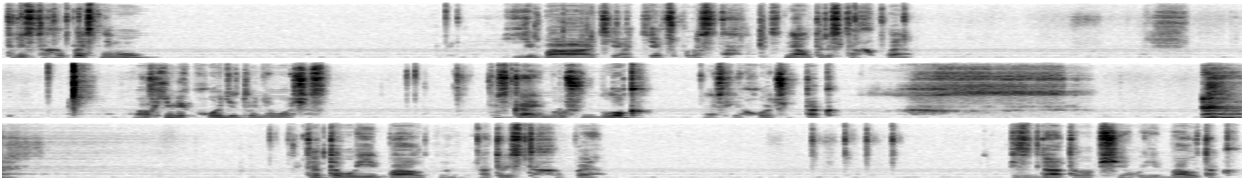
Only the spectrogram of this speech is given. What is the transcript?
300 хп сниму. Ебать, я отец просто. Снял 300 хп. Алхимик ходит, у него сейчас... Пускай им рушит блок, если хочет так. Это уебал на 300 хп. Пиздато вообще уебал так.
